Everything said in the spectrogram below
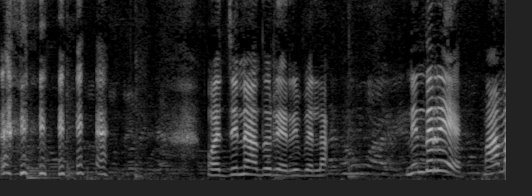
ವಜ್ಜಿನ ಅದು ರೀ ಅರಿ ಬೆಲ್ಲ ನಿಂದ್ರಿ ಮಾಮ?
